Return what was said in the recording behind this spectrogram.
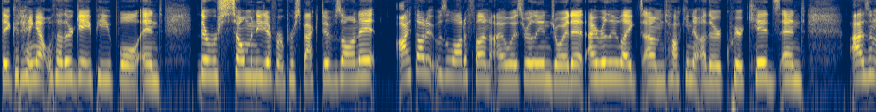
they could hang out with other gay people. And there were so many different perspectives on it. I thought it was a lot of fun. I always really enjoyed it. I really liked um, talking to other queer kids, and as an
